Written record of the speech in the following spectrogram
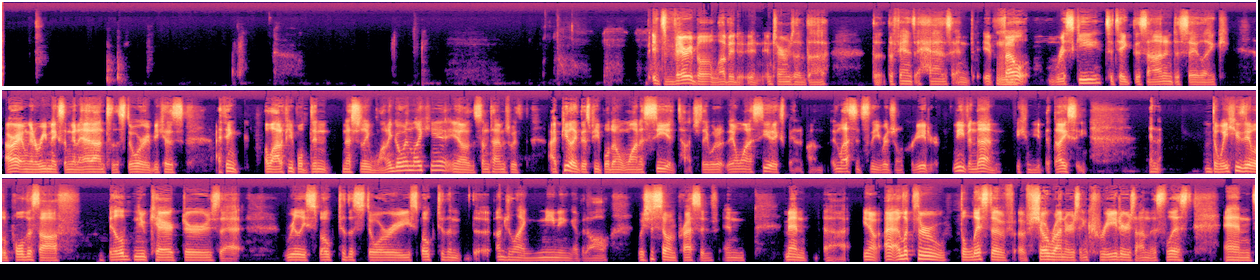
it's very beloved in, in terms of the, the the fans it has and it Mhm. felt risky to take this on and to say like all right i'm going to remix i'm going to add on to the story because i think a lot of people didn't necessarily want to go in liking it. You know sometimes with ip like this people don't want to see it touched they would they don't want to see it expanded upon unless it's the original creator. And even then it can be a bit dicey. And the way he was able to pull this off build new characters that really spoke to the story spoke to the, the underlying meaning of it all was just so impressive. And man uh, you know I, I looked through the list of, of showrunners and creators on this list and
